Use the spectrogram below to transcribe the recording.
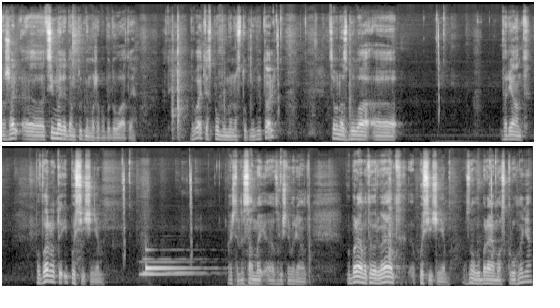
на жаль, е, цим методом тут не можна побудувати. Давайте спробуємо наступну деталь. Це у нас була е, варіант повернути і посіченням. Бачите, не самий е, зручний варіант. Вибираємо той варіант посіченням. Знову вибираємо скруглення.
